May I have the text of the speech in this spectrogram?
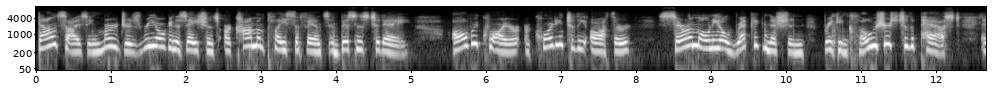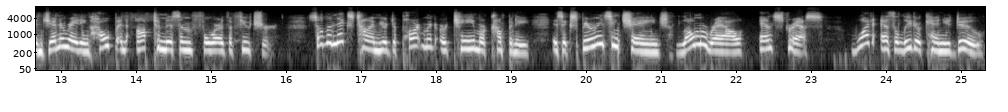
Downsizing, mergers, reorganizations are commonplace events in business today. All require, according to the author, ceremonial recognition, bringing closures to the past and generating hope and optimism for the future. So, the next time your department or team or company is experiencing change, low morale, and stress, what as a leader can you do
